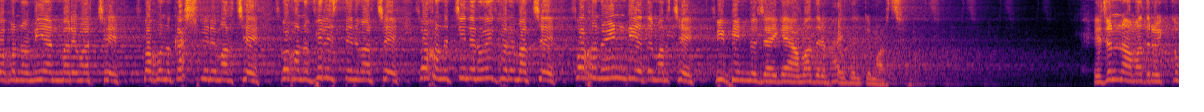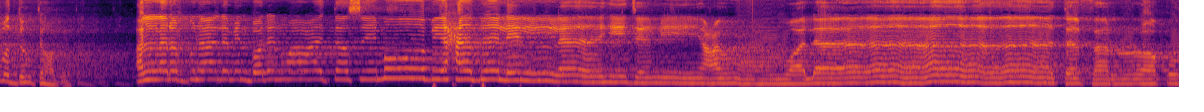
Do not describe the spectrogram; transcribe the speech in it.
কখনো মিয়ানমারে মারছে, কখনো কাশ্মীরে মারছে, কখনো ফিলিস্তিনে মারছে, কখনো চীনের ওই ঘরে মারছে, কখনো ইন্ডিয়াতে মারছে, বিভিন্ন জায়গায় আমাদের ভাইদেরকে মারছে। এজন্য আমাদের ঐক্যবদ্ধ হতে হবে। আল্লাহ রাব্বুল আলামিন বলেন, ওয়াতাসিমু বিহাবলিল্লাহি জামিআন ওয়ালা তাফাররাকু।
